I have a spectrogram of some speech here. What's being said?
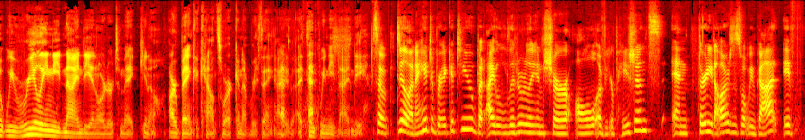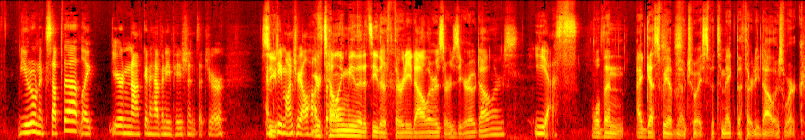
But we really need 90 in order to make, you know, our bank accounts work and everything. I, I think we need 90. So, Dylan, I hate to break it to you, but I literally insure all of your patients, and $30 is what we've got. If you don't accept that, like, you're not going to have any patients at your So empty you- Montreal hospital. You're telling me that it's either $30 or $0? Yes. Well, then I guess we have no choice but to make the $30 work.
